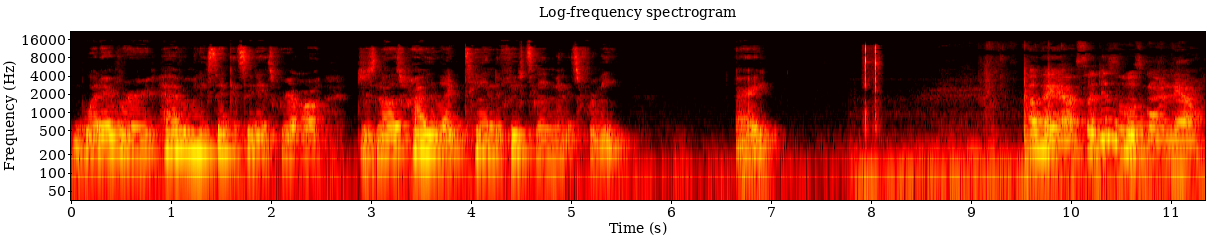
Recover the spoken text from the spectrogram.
whatever, however many seconds it is for y'all. Just know it's probably like 10 to 15 minutes for me. All right. Okay, y'all. So this is what's going down.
